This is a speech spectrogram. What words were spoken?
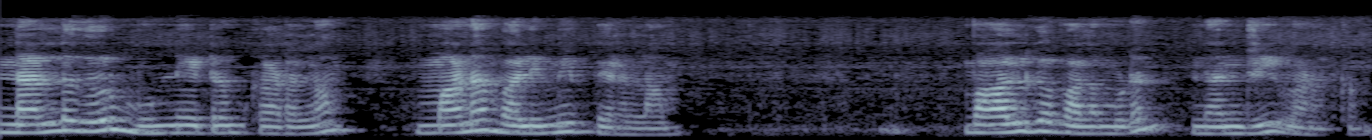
நல்லதொரு முன்னேற்றம் காணலாம். மன வலிமை பெறலாம். வாழ்க வளமுடன். நன்றி. வணக்கம்.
